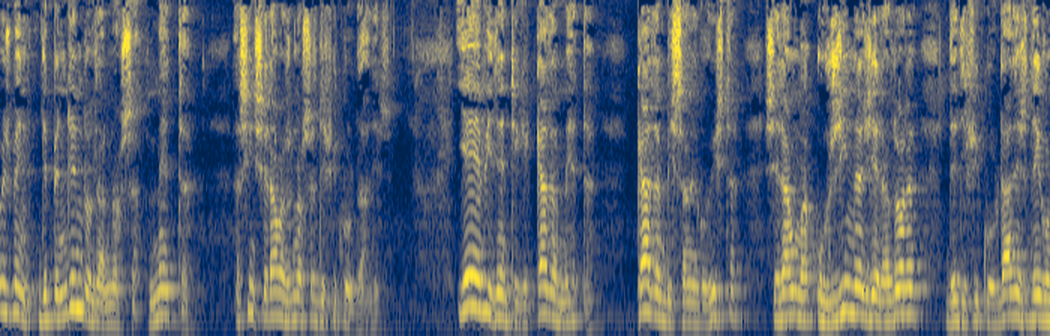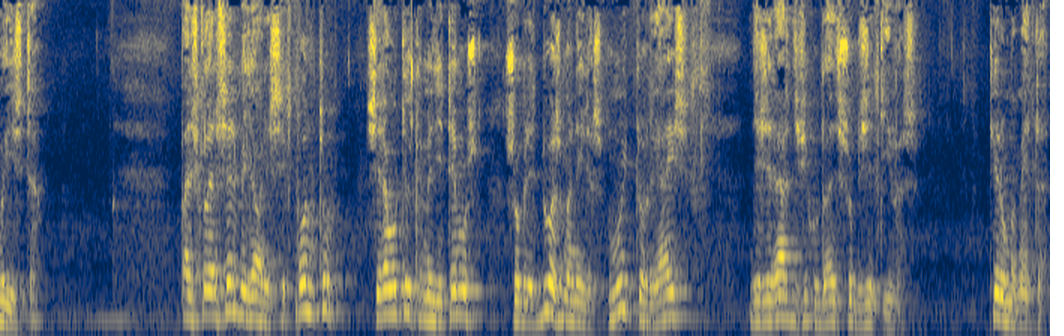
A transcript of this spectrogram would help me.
Pois bem, dependendo da nossa meta, assim serão as nossas dificuldades. E é evidente que cada meta Cada ambição egoísta será uma usina geradora de dificuldades de egoísta. Para esclarecer melhor esse ponto, será útil que meditemos sobre duas maneiras muito reais de gerar dificuldades subjetivas: ter uma meta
